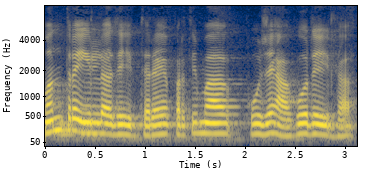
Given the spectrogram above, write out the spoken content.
ಮಂತ್ರ ಇಲ್ಲದೇ ಇದ್ದರೆ ಪ್ರತಿಮಾ ಪೂಜೆ ಆಗೋದೇ ಇಲ್ಲ.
